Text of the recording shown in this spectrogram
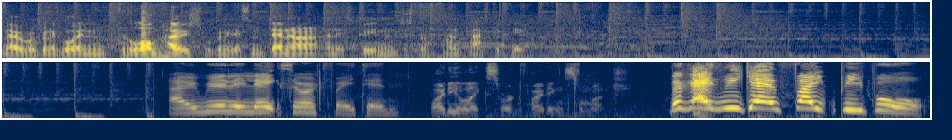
Now we're going to go into the Longhouse, we're going to get some dinner, and it's been just a fantastic day. I really like sword fighting. Why do you like sword fighting so much? Because we get to fight people!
